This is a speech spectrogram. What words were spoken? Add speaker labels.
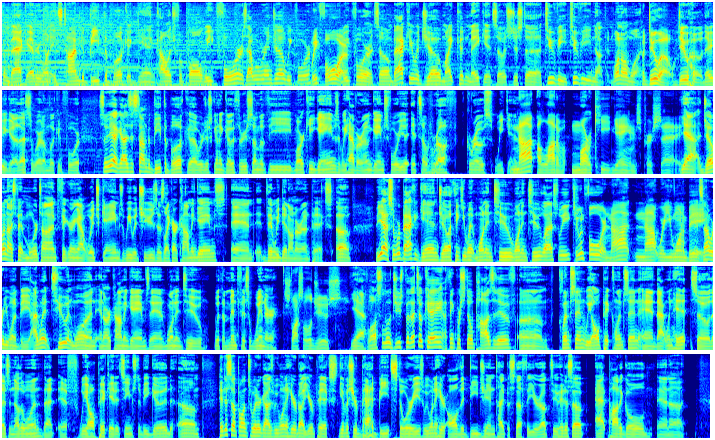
Speaker 1: Welcome back, everyone. It's time to beat the book again. College football week four. Is that what we're in, Joe? Week four?
Speaker 2: Week four.
Speaker 1: Week four. So I'm back here with Joe. Mike couldn't make it, so it's just a 2v, 2v nothing, one on one.
Speaker 2: A duo.
Speaker 1: Duo. There you go. That's the word I'm looking for. So yeah, guys, it's time to beat the book. Uh, we're just gonna go through some of the marquee games, and we have our own games for you. It's a rough gross weekend.
Speaker 2: Not a lot of marquee games per se.
Speaker 1: Yeah, Joe and I spent more time figuring out which games we would choose as like our common games, and than we did on our own picks. Um, but yeah, so we're back again, Joe. I think you went one and two, one and two last week.
Speaker 2: Two and four, not not where you want to be.
Speaker 1: It's not where you want to be. I went two and one in our common games, and one and two with a Memphis winner.
Speaker 2: Just lost a little juice.
Speaker 1: Yeah, lost a little juice, but that's okay. I think we're still positive. Um, Clemson, we all picked Clemson, and that one hit. So that's another one that if we all pick it, it seems to be good. Um, hit us up on Twitter, guys. We want to hear about your picks. Give us your bad beat stories. We want to hear all the DGen type of stuff that you're up to. Hit us up at Pot of Gold, and uh,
